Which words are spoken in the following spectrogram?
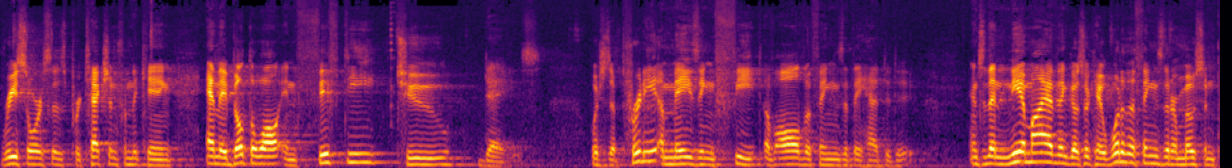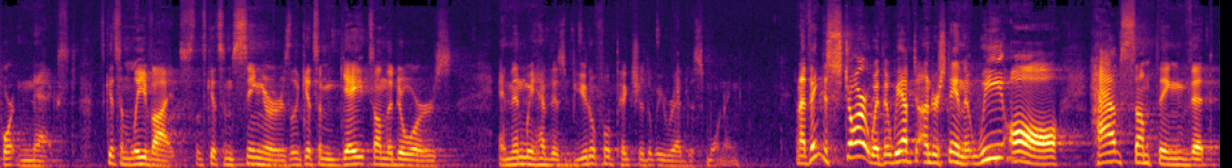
resources, protection from the king. And they built the wall in 52 days which is a pretty amazing feat of all the things that they had to do. And so then Nehemiah then goes, okay, what are the things that are most important next? Let's get some Levites, let's get some singers, let's get some gates on the doors. And then we have this beautiful picture that we read this morning. And I think to start with it, we have to understand that we all have something that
